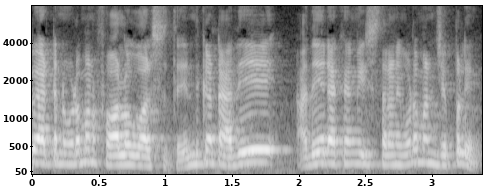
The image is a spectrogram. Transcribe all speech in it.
ప్యాటర్న్ కూడా మనం ఫాలో అవ్వాల్సి వస్తుంది. ఎందుకంటే అదే అదే రకంగా ఇస్తారని కూడా మనం చెప్పలేము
